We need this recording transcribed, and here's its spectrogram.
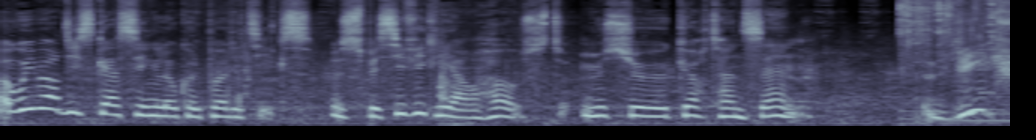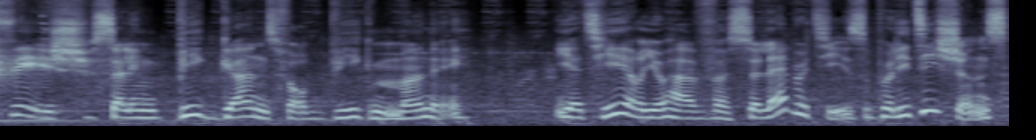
Uh, We were discussing local politics, specifically our host, Monsieur Kurt Hansen. Big fish selling big guns for big money. Yet here you have uh, celebrities, politicians,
